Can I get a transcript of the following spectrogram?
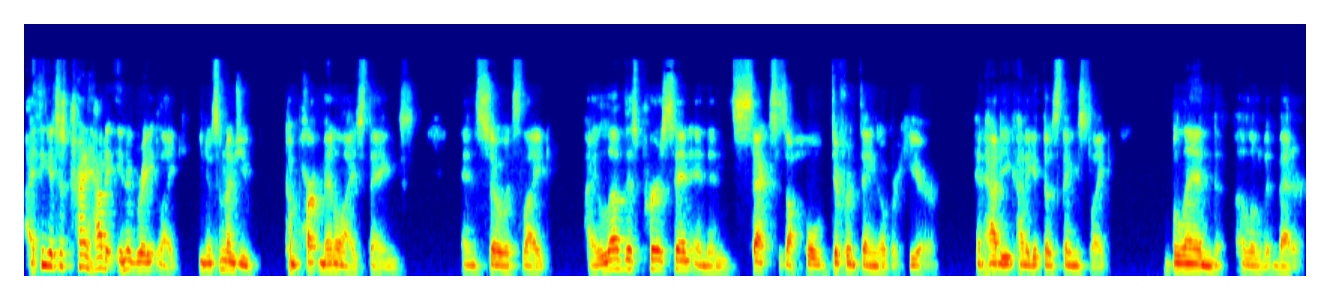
I think it's just trying how to integrate, like, you know, sometimes you compartmentalize things. And so it's like, I love this person, and then sex is a whole different thing over here. And how do you kind of get those things to like blend a little bit better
